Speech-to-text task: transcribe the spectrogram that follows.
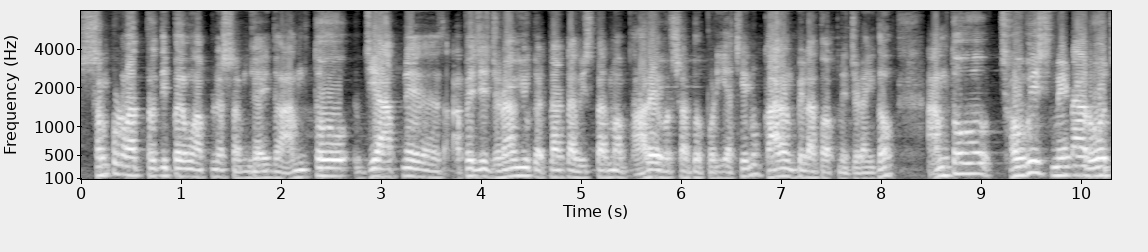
સંપૂર્ણ વાત પ્રદીપભાઈ હું આપને સમજાવી દઉં. આમ તો જે આપને, આપે જે જણાવ્યું કે આટલા વિસ્તારમાં ભારે વરસાદો પડ્યા છે, એનું કારણ પેલા તો આપને જણાવી દઉં. આમ તો છવ્વીસ મે ના રોજ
